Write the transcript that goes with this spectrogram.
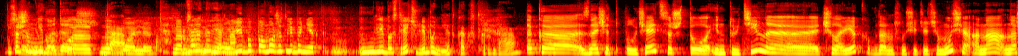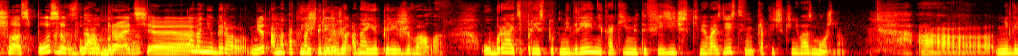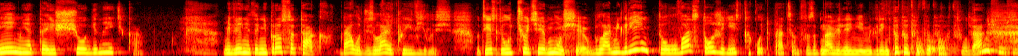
Ну, совершенно не угадаешь. Да. Нормально. Нормально. Верно. Ну, либо поможет, либо нет. Либо встречу, либо нет, как да. Так, э, значит, получается, что интуитивно э, человек, в данном случае тетя Муся, она нашла способ она убрать... Э... Она не убирала. Нет? Она так ее, а переж... она ее переживала убрать приступ мигрени какими-то физическими воздействиями практически невозможно. А, мигрень – это еще генетика. Мигрень это не просто так, да, вот взяла и появилась. Вот если у тети Муси была мигрень, то у вас тоже есть какой-то процент возобновления мигрени. Да?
